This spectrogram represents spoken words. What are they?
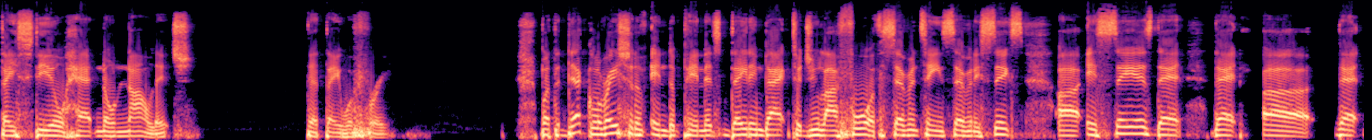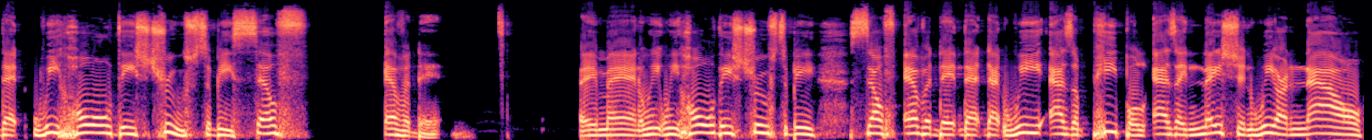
they still had no knowledge that they were free. But the Declaration of Independence, dating back to July 4th, 1776, uh, it says that that uh, that that we hold these truths to be self-evident. Amen. We we hold these truths to be self-evident that that we as a people, as a nation, we are now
